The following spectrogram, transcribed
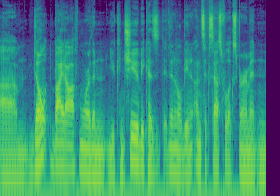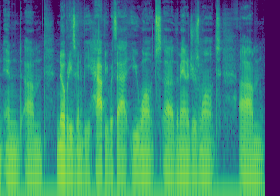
Um, don't bite off more than you can chew because then it'll be an unsuccessful experiment and, and um, nobody's going to be happy with that. You won't, uh, the managers won't, um,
